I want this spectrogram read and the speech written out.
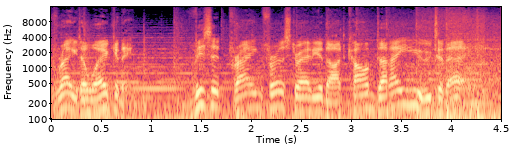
great awakening. Visit prayingforaustralia.com.au today.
